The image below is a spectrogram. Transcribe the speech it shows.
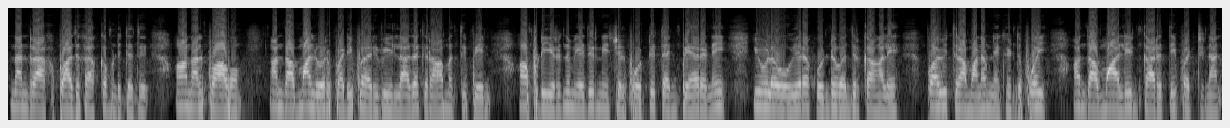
நன்றாக பாதுகாக்க முடிந்தது. ஆனால் பாவம் அந்த அம்மாள் ஒரு படிப்பு அறிவு இல்லாத கிராமத்து பெண். அப்படி இருந்தும் எதிர்நீச்சல் போட்டு தன் பேரனை இவ்வளவு உயர கொண்டு வந்திருக்காங்களே. பவித்ரா மனம் நெகிழ்ந்து போய் அந்த அம்மாளின் கரத்தை பற்றினாள்.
